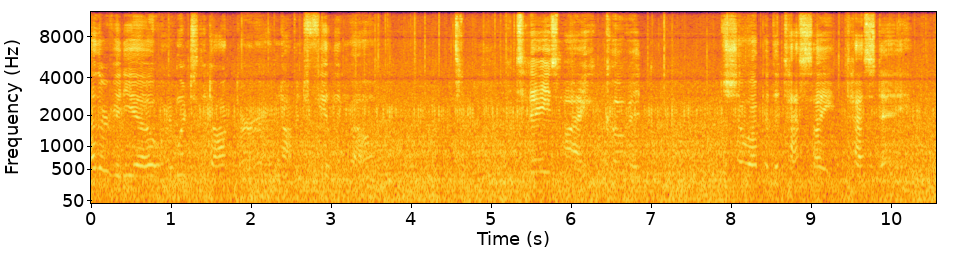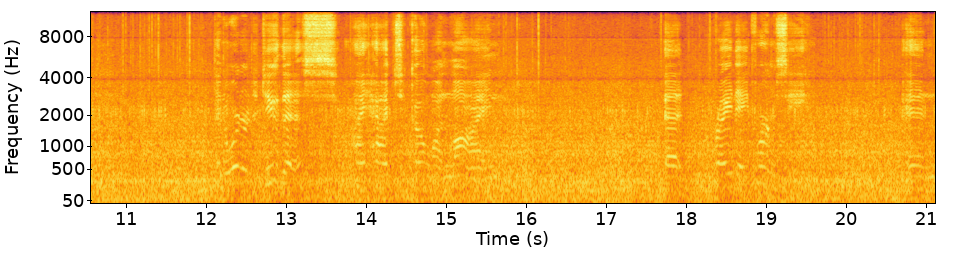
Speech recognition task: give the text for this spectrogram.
other video, I went to the doctor. I've not been feeling well. Today's my COVID show up at the test site test day. In order to do this, I had to go online at Rite Aid Pharmacy and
